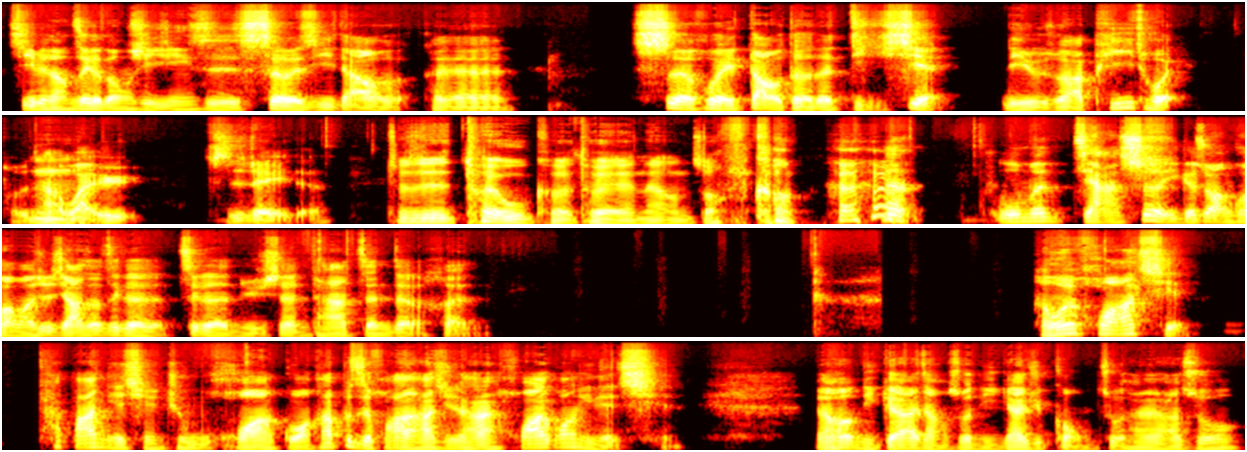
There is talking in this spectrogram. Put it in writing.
基本上这个东西已经是涉及到可能社会道德的底线，例如说他劈腿或者他外遇之类的，就是退无可退的那种状况。那我们假设一个状况嘛，就假设这个这个女生她真的很很会花钱，她把你的钱全部花光，她不止花了她钱，她还花光你的钱。然后你跟她讲说你应该去工作，她跟她说。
